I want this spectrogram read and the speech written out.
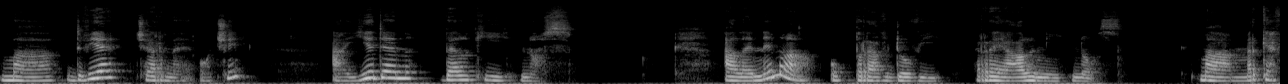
Má dvě černé oči a jeden velký nos. Ale nemá opravdový, reálný nos. Má mrkev.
